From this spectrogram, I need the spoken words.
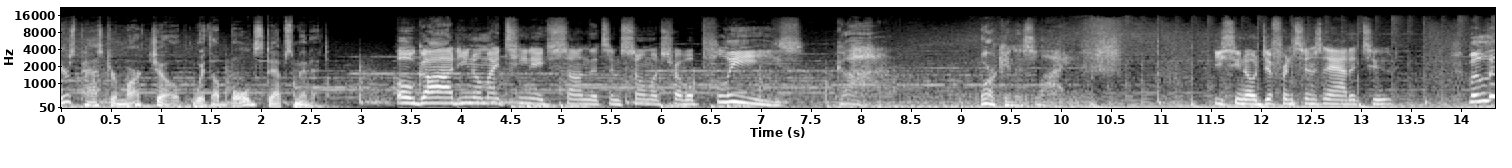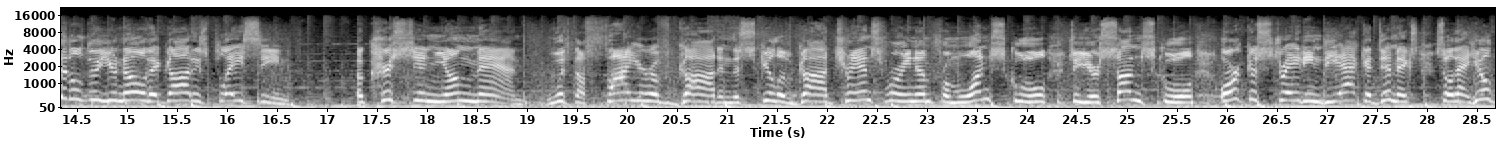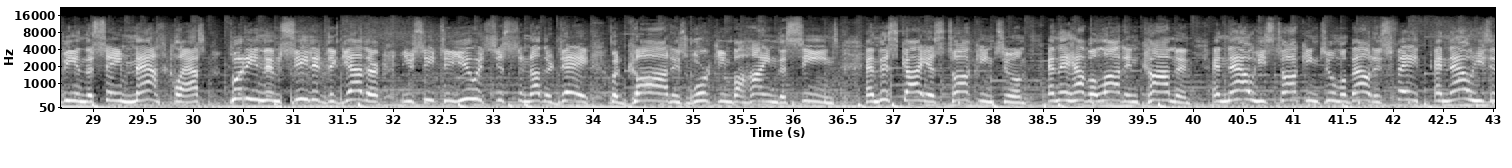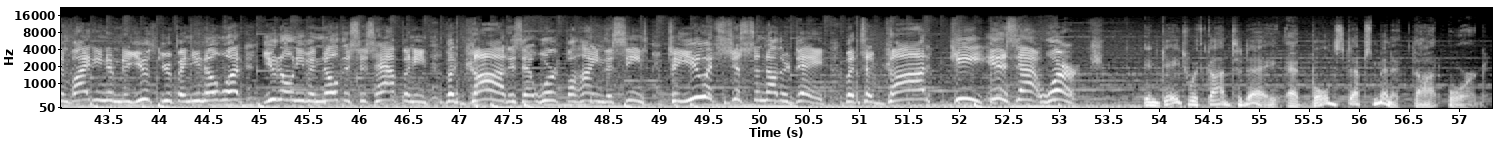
Here's Pastor Mark Jobe with a Bold Steps Minute. Oh God, you know my teenage son that's in so much trouble. Please, God, work in his life. You see no difference in his attitude. But little do you know that God is placing a Christian young man with the fire of God and the skill of God, transferring him from one school to your son's school, orchestrating the academics so that he'll be in the same math class, putting them seated together. You see, to you, it's just another day, but God is working behind the scenes. And this guy is talking to him, and they have a lot in common. And now he's talking to him about his faith, and now he's inviting him to youth group. And you know what? You don't even know this is happening, but God is at work behind the scenes. To you, it's just another day, but to God, He is at work. Engage with God today at boldstepsminute.org.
